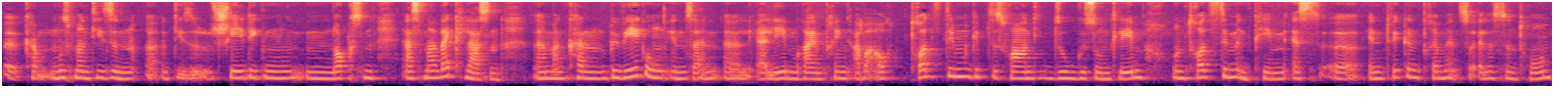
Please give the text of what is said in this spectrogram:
äh, kann, muss man diesen, äh, diese schädigen Noxen erstmal weglassen. Äh, man kann Bewegung in sein Leben reinbringen, aber auch trotzdem gibt es Frauen, die so gesund leben und trotzdem ein PMS entwickeln, prämenstruelles Syndrom.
